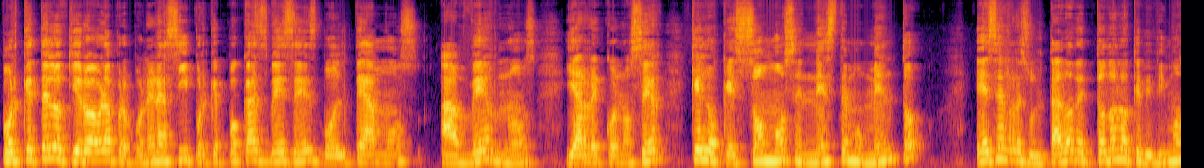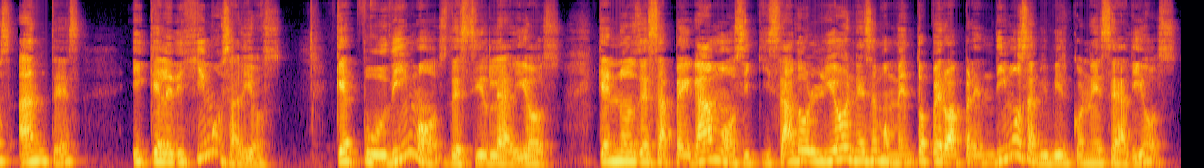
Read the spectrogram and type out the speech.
¿Por qué te lo quiero ahora proponer así? Porque pocas veces volteamos a vernos y a reconocer que lo que somos en este momento es el resultado de todo lo que vivimos antes y que le dijimos a Dios, que pudimos decirle a Dios, que nos desapegamos y quizá dolió en ese momento, pero aprendimos a vivir con ese adiós.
